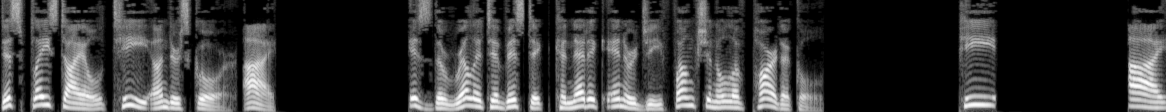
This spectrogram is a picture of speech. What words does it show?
display style T underscore I is the relativistic kinetic energy functional of particle. P i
